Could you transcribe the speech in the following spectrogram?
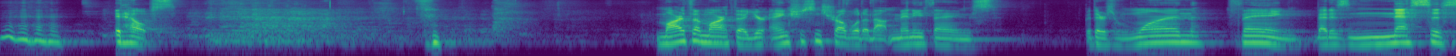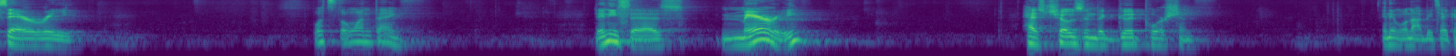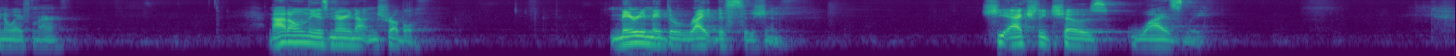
it helps. Martha, Martha, you're anxious and troubled about many things, but there's one thing that is necessary. What's the one thing? Then he says, Mary has chosen the good portion, and it will not be taken away from her. Not only is Mary not in trouble, Mary made the right decision. She actually chose wisely.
